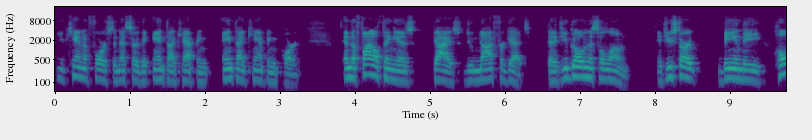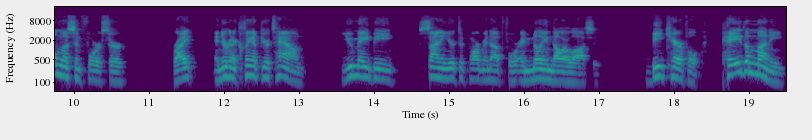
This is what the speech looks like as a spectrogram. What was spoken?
you can't enforce the necessarily the anti-camping anti-camping part. And the final thing is, guys, do not forget that if you go in this alone, if you start being the homeless enforcer, right, and you're going to clean up your town, you may be signing your department up for a million dollar lawsuit. Be careful. Pay the money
